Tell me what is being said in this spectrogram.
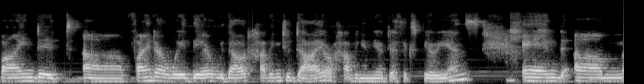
find it uh, find our way there without having to die or having a near death experience. And um,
